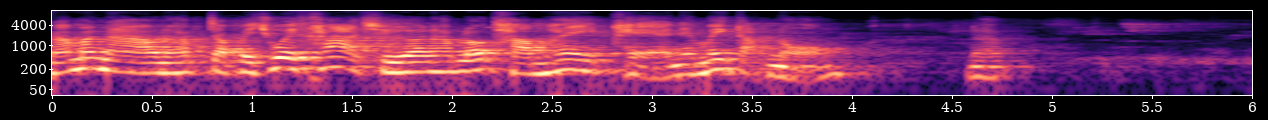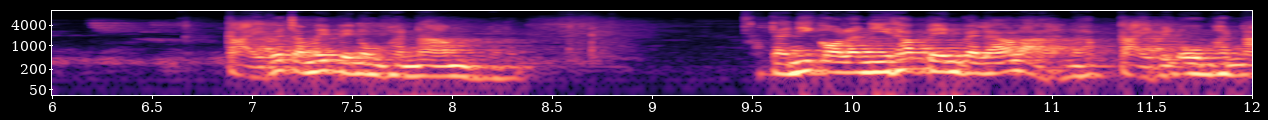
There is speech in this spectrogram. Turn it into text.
น้ำมะนาวนะครับ จะไปช่วยฆ่าเชื้อนะครับ แล้วทำให้แผลเนี่ยไม่กัดหนองนะครับ ไก่ก็จะไม่เป็นองค์พนำนะครับแต่นี่กรณีถ้าเป็นไปแล้วล่ะนะครับ ไก่เป็นองค์พน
